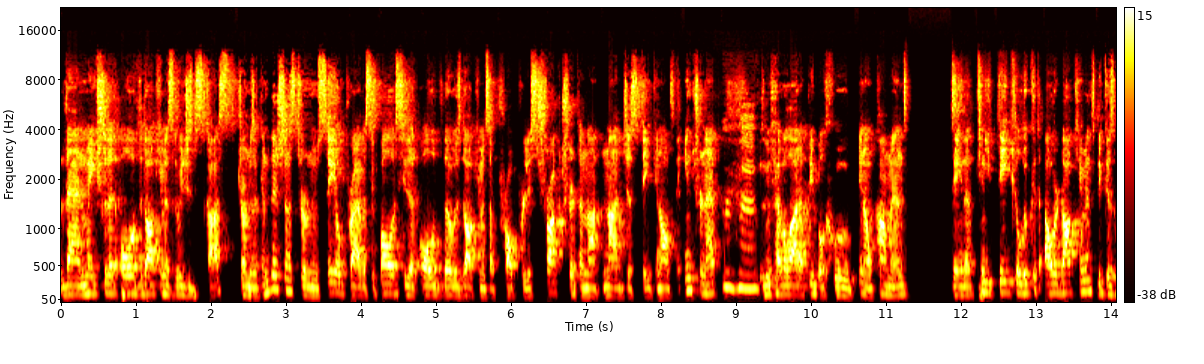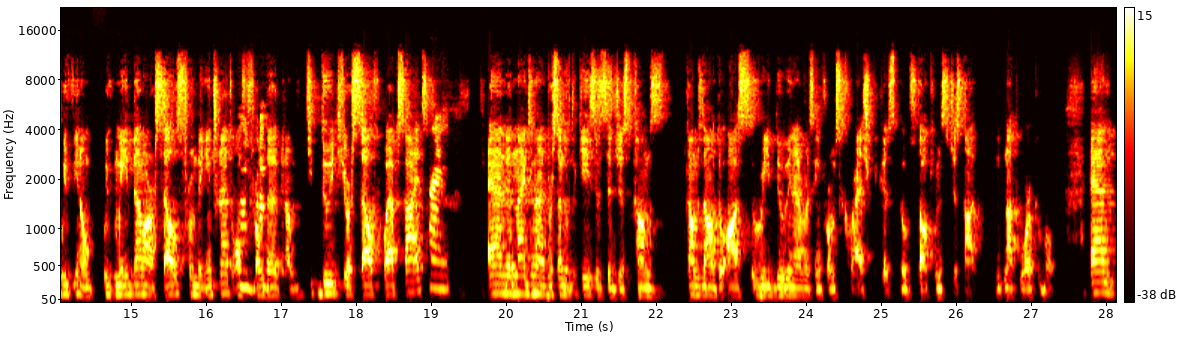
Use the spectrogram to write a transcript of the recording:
then make sure that all of the documents that we just discussed, terms and conditions, terms of sale, privacy policy, that all of those documents are properly structured and not, not just taken off the internet. Mm-hmm. We have a lot of people who, you know, comment saying that can you take a look at our documents because we've, you know, we've made them ourselves from the internet or mm-hmm. from the, you know, do it yourself websites. Right. And in 99% of the cases, it just comes comes down to us redoing everything from scratch because those documents are just not not workable. And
